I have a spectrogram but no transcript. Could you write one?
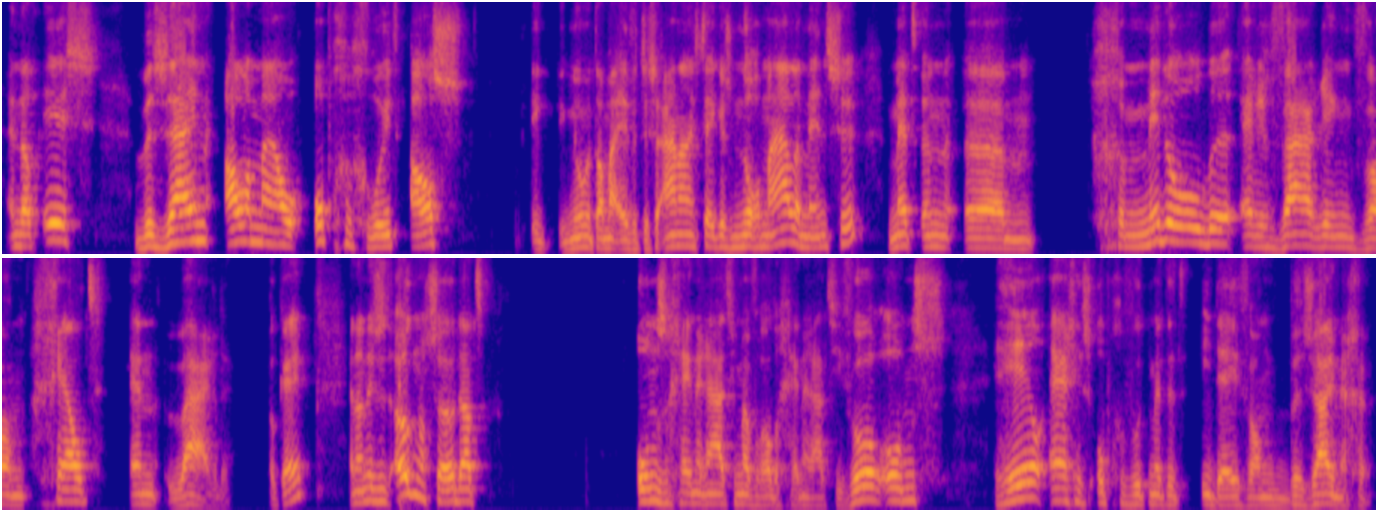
En dat is, we zijn allemaal opgegroeid als, ik, ik noem het dan maar even tussen aanhalingstekens, normale mensen met een um, gemiddelde ervaring van geld en waarde. Oké? En dan is het ook nog zo dat onze generatie, maar vooral de generatie voor ons, heel erg is opgevoed met het idee van bezuinigen.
